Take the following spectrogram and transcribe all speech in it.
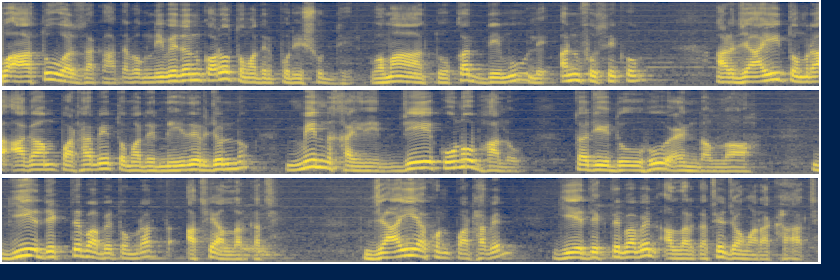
ও আতু ও জাকাত এবং নিবেদন করো তোমাদের পরিশুদ্ধির। ওমা তোকাদ্দিমু লে আনফুসিকুম আর যাই তোমরা আগাম পাঠাবে তোমাদের নিজেদের জন্য, মিন খাইরিন, যে কোনো ভালো, তাজিদুহু আল্লাহ গিয়ে দেখতে পাবে তোমরা আছে আল্লাহর কাছে। যাই এখন পাঠাবেন, গিয়ে দেখতে পাবেন আল্লাহর কাছে জমা রাখা আছে।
